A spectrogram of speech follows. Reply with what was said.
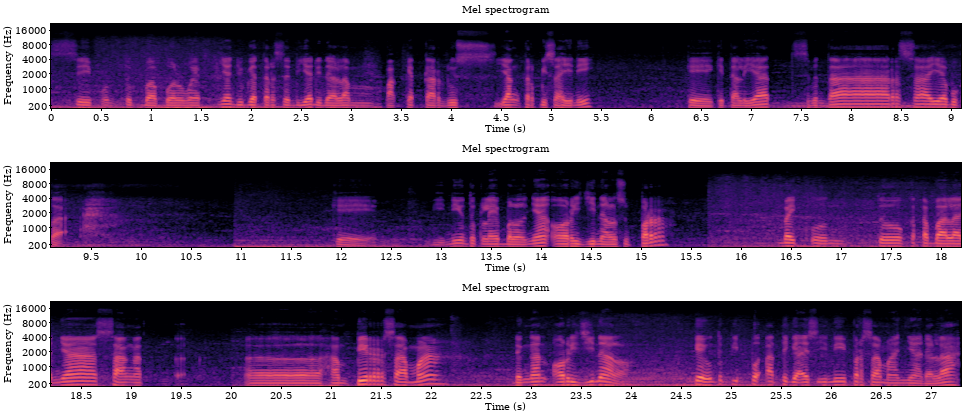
Sip untuk bubble webnya juga tersedia di dalam paket kardus yang terpisah ini. Oke kita lihat. Sebentar saya buka. Oke ini untuk labelnya original super. Baik untuk ketebalannya sangat uh, hampir sama dengan original Oke untuk tipe A3s ini persamaannya adalah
